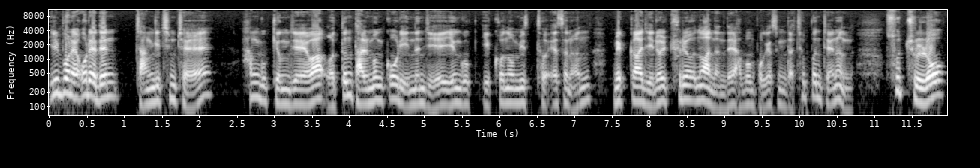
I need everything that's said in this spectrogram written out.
일본의 오래된 장기 침체, 한국 경제와 어떤 닮은 꼴이 있는지 영국 이코노미스트에서는 몇 가지를 추려 놓았는데 한번 보겠습니다. 첫 번째는 수출로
